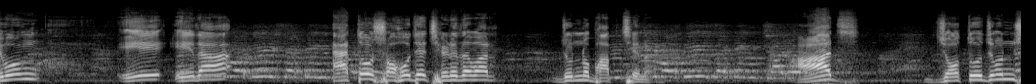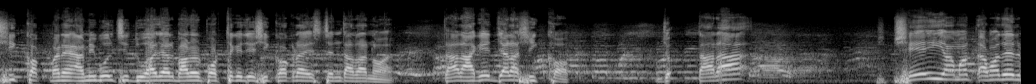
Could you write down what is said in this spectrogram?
এবং এ, এরা এত সহজে ছেড়ে দেওয়ার জন্য ভাবছে না। আজ যতজন শিক্ষক মানে আমি বলছি দু হাজার বারোর পর থেকে যে শিক্ষকরা এসছেন তারা নয়, তার আগের যারা শিক্ষক তারা সেই আমা- আমাদের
